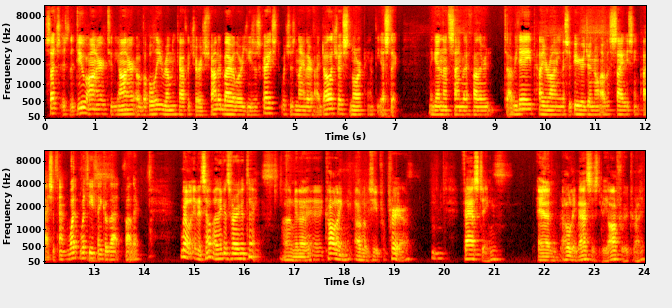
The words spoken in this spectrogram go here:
Such is the due honor to the honor of the Holy Roman Catholic Church, founded by our Lord Jesus Christ, which is neither idolatrous nor pantheistic. And again, that's signed by Father Davide Pagliarani, the Superior General of the Society of St. Pius X. What, what do you think of that, Father? Well, in itself, I think it's a very good thing. I mean, uh, calling obviously for prayer, fasting, and holy masses to be offered, right?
